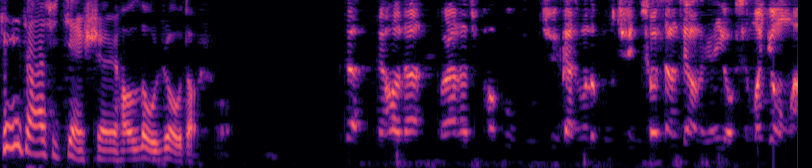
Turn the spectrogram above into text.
天天叫他去健身，然后露肉，到时候对，然后呢，我让他去跑步，不去，干什么都不去。你说像这样的人有什么用啊？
